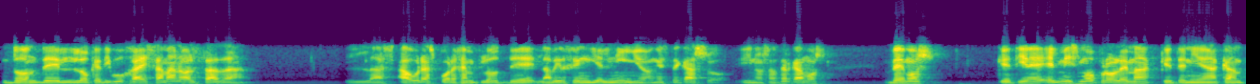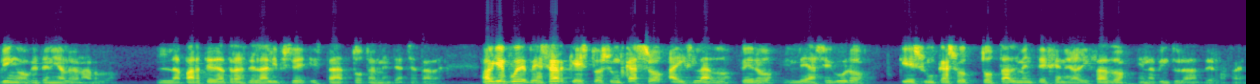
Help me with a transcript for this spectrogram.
donde lo que dibuja es a mano alzada las auras, por ejemplo, de la Virgen y el Niño, en este caso, y nos acercamos, vemos que tiene el mismo problema que tenía Camping o que tenía Leonardo. La parte de atrás de la elipse está totalmente achatada. Alguien puede pensar que esto es un caso aislado, pero le aseguro que es un caso totalmente generalizado en la pintura de Rafael.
